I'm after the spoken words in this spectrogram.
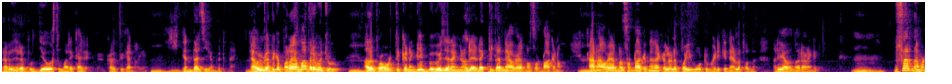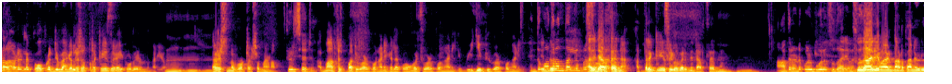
തെരഞ്ഞെടുപ്പ് ഉദ്യോഗസ്ഥന്മാരെ കളി- കളിപ്പിക്കാൻ അറിയാം. എന്താ ചെയ്യാൻ പറ്റുന്നത് രാഹുൽ ഗാന്ധിക്ക് പറയാൻ മാത്രമേ പറ്റുള്ളൂ. അത് പ്രവർത്തിക്കണമെങ്കിൽ ബഹുജനങ്ങളുടെ ഇടയ്ക്ക് തന്നെ അവയർനെസ് ഉണ്ടാക്കണം. കാരണം അവയർനെസ് ഉണ്ടാക്കുന്നതിനേക്കാൾ എളുപ്പം ഈ വോട്ട് മേടിക്കുന്ന എളുപ്പം അറിയാവുന്നവരാണെങ്കിൽ. സാർ നമ്മുടെ നാടുകളിലെ കോപ്പറേറ്റീവ് ബാങ്ക് ഇലക്ഷൻ എത്ര കേസ് ഉം. ഉം. പ്രൊട്ടക്ഷൻ വേണം. തീർച്ചയായിട്ടും. മാർക്സിസ്റ്റ് പാർട്ടി കുഴപ്പം കാണിക്കില്ല കോൺഗ്രസ് കുഴപ്പം കാണിക്കും ബി ജെ പി കുഴപ്പം കാണിക്കും. അതിന്റെ അർത്ഥം തന്നെ അത്തരം കേസുകൾ വരുന്നതിന്റെ അർത്ഥം തന്നെ ഉം. ആ തെരഞ്ഞെടുപ്പുകൾ പോലും സുതാര്യമല്ല സുതാര്യമായിട്ട് നടത്താൻ ഒരു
